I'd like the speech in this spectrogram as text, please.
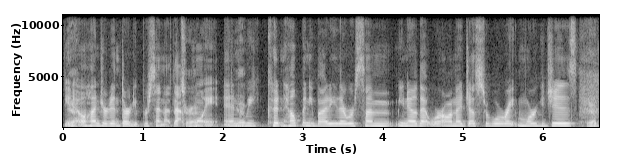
you Yeah. know, 130% at that right. point, and Yep. we couldn't help anybody. There were some, you know, that were on adjustable rate mortgages. Yep.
